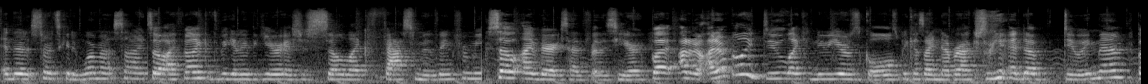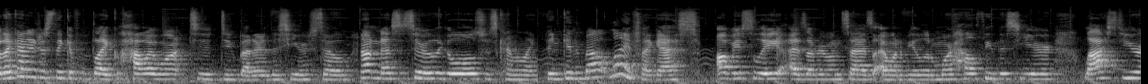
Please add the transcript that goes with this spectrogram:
and then it starts getting warm outside. So I feel like at the beginning of the year is just so like fast moving for me. So I'm very excited for this year but I don't know. I don't really do like New Year's goals because I never actually end up doing them. But I kind of just think of like how I want to do better this year. So not necessarily goals, just kind of like thinking about life, I guess. Obviously, as everyone says, I want to be a little more healthy this year. Last year,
